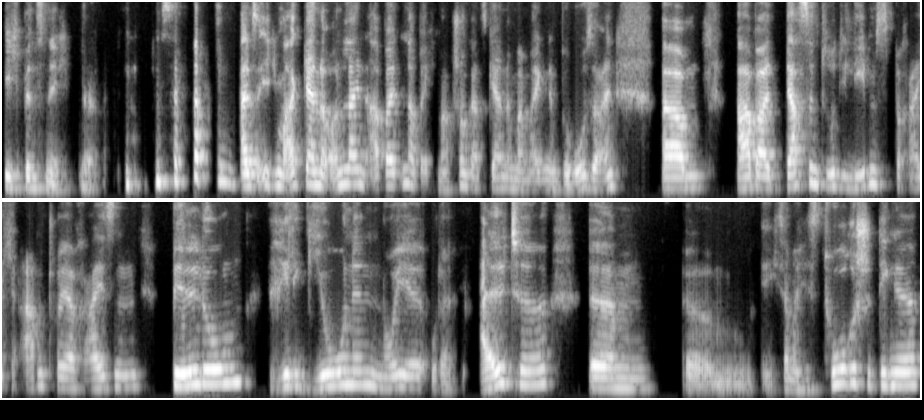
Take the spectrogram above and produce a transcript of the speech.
ich bin's nicht. also ich mag gerne online arbeiten, aber ich mag schon ganz gerne in meinem eigenen Büro sein. Ähm, aber das sind so die Lebensbereiche Abenteuerreisen, Bildung, Religionen, neue oder alte, ähm, ähm, ich sag mal, historische Dinge.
